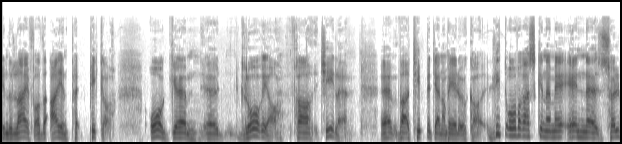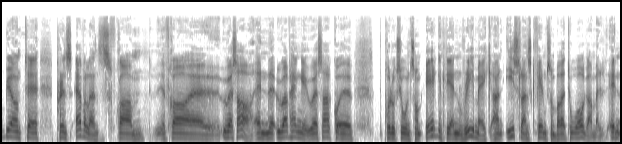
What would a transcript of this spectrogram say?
in the Life of the Iron Picker og eh, eh, Gloria fra Chile var tippet gjennom hele uka. Litt overraskende med en sølvbjørn til Prince Evelance fra, fra USA. En uavhengig USA produksjon som egentlig er en remake av en islandsk film som bare er to år gammel. En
